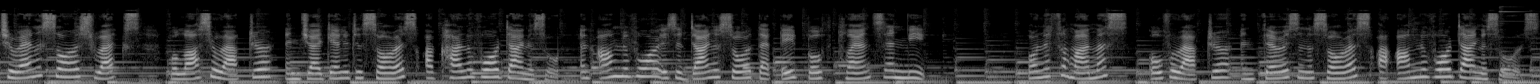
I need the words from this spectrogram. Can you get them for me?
Tyrannosaurus rex, Velociraptor, and Giganotosaurus are carnivore dinosaurs. An omnivore is a dinosaur that ate both plants and meat. Ornithomimus, Oviraptor, and Therizinosaurus are omnivore dinosaurs.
